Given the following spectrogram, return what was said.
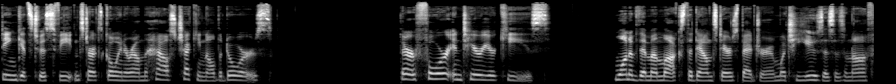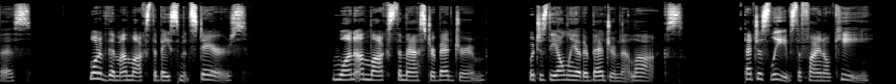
Dean gets to his feet and starts going around the house checking all the doors. There are four interior keys, One of them unlocks the downstairs bedroom, which he uses as an office. One of them unlocks the basement stairs. One unlocks the master bedroom, which is the only other bedroom that locks. That just leaves the final key.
